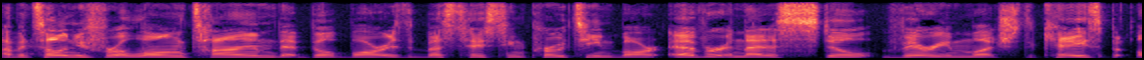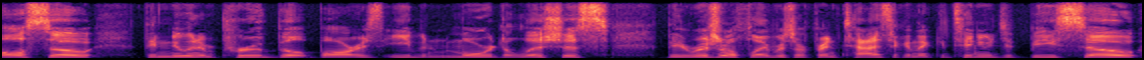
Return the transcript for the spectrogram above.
I've been telling you for a long time that Built Bar is the best tasting protein bar ever, and that is still very much the case. But also, the new and improved Built Bar is even more delicious. The original flavors are fantastic, and they continue to be so.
